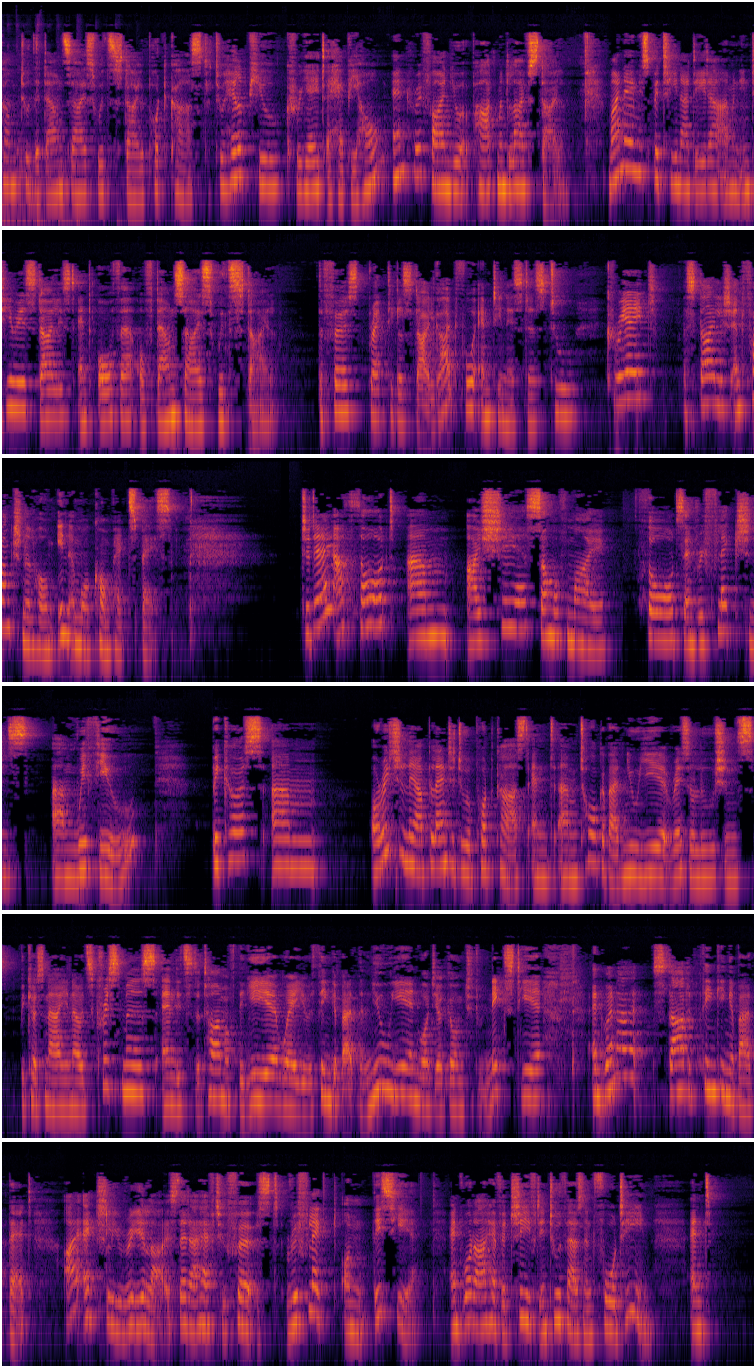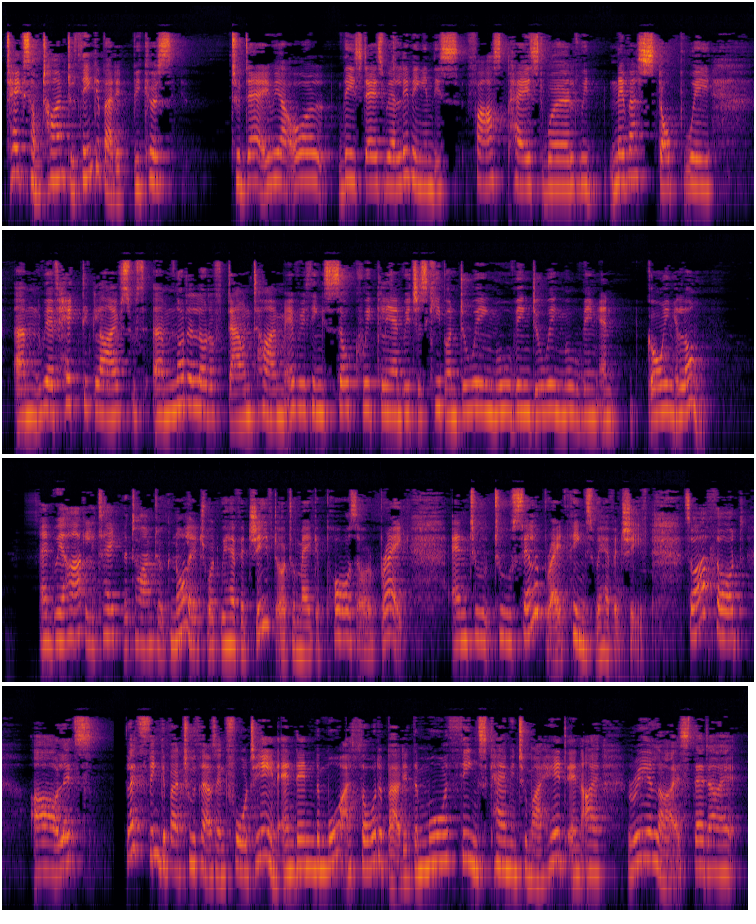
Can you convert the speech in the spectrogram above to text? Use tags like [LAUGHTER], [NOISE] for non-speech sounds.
welcome to the Downsize with Style podcast to help you create a happy home and refine your apartment lifestyle. My name is Bettina Deda. I'm an interior stylist and author of Downsize with Style, the first practical style guide for empty nesters to create a stylish and functional home in a more compact space. Today I thought um, I share some of my thoughts and reflections um, with you because um, originally I planned to do a podcast and um, talk about New Year resolutions because now you know it's Christmas and it's the time of the year where you think about the new year and what you're going to do next year. And when I started thinking about that, I actually realized that I have to first reflect on this year and what I have achieved in 2014 and take some time to think about it because today we are all these days we are living in this fast paced world. We never stop. We um, we have hectic lives with um, not a lot of downtime. Everything is so quickly and we just keep on doing moving doing moving and going along. And we hardly take the time to acknowledge what we have achieved or to make a pause or a break and to, to celebrate things we have achieved. So I thought, oh, let's let's think about 2014. And then the more I thought about it, the more things came into my head and I realized that I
